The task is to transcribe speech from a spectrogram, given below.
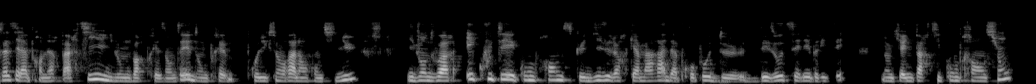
ça, c'est la première partie. Ils vont devoir présenter, donc production orale en continu. Ils vont devoir écouter et comprendre ce que disent leurs camarades à propos de, des autres célébrités. Donc il y a une partie compréhension.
